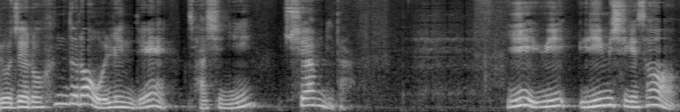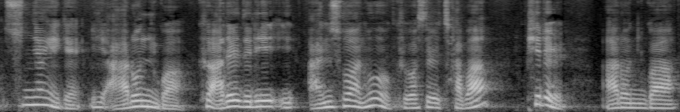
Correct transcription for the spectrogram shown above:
요제로 흔들어 올린 뒤에 자신이 취합니다. 이 위, 위임식에서 순양에게 이 아론과 그 아들들이 이 안수한 후 그것을 잡아 피를 아론과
